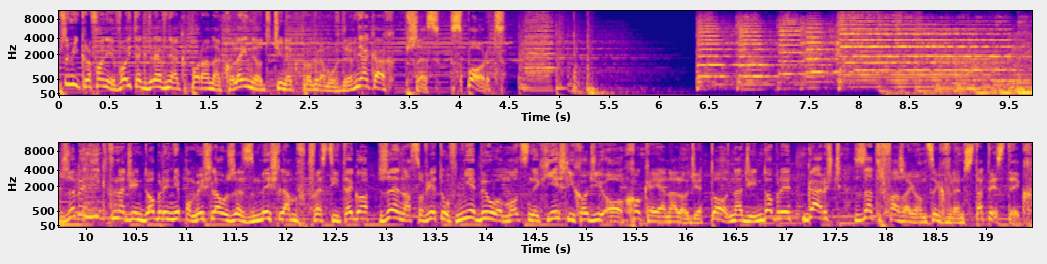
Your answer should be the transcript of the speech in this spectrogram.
Przy mikrofonie Wojtek Drewniak, pora na kolejny odcinek programu w Drewniakach przez sport. Na dzień dobry nie pomyślał, że zmyślam w kwestii tego, że na Sowietów nie było mocnych, jeśli chodzi o hokeja na lodzie. To na dzień dobry garść zatrważających wręcz statystyk.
